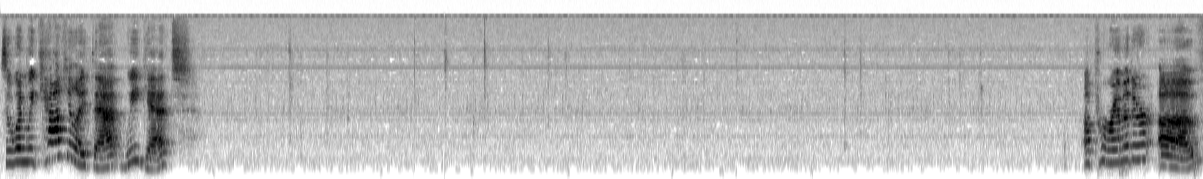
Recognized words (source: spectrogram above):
So when we calculate that, we get a perimeter of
